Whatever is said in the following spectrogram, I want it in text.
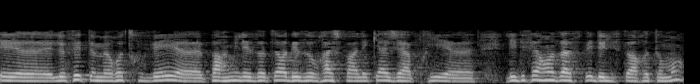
et le fait de me retrouver parmi les auteurs des ouvrages par lesquels j'ai appris les différents aspects de l'histoire ottomane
